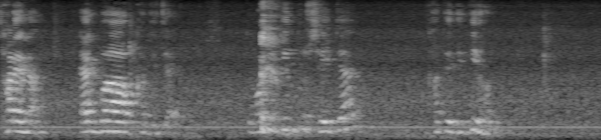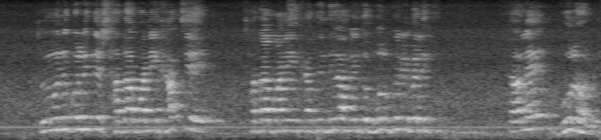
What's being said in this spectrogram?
ছাড়ে না। এক ভাব খাতে চায়। তোমাকে কিন্তু সেইটা খাতে দিতে হবে। তুমি মনে করলে যে সাদা পানি খাচ্ছে সাদা পানি খাতে দিলে আমি তো ভুল করে ফেলেছি। তাহলে ভুল হবে।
